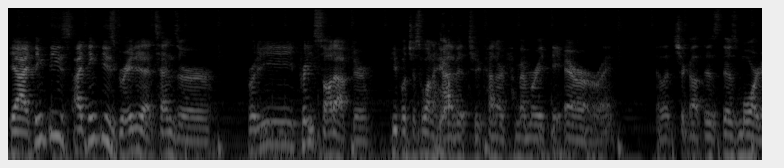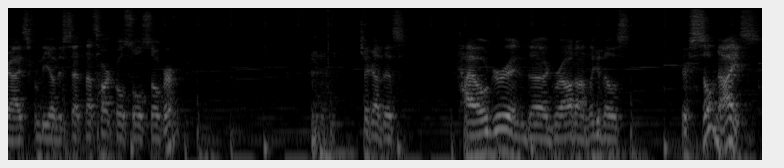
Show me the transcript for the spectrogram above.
Yeah, I think these I think these graded at tens are pretty pretty sought after. People just want to Yeah. have it to kind of commemorate the era, right? And let's check out there's there's more guys from the other set. That's Heart Gold Soul Silver. check out this. Kyogre and uh, Groudon. Look at those. They're so nice.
